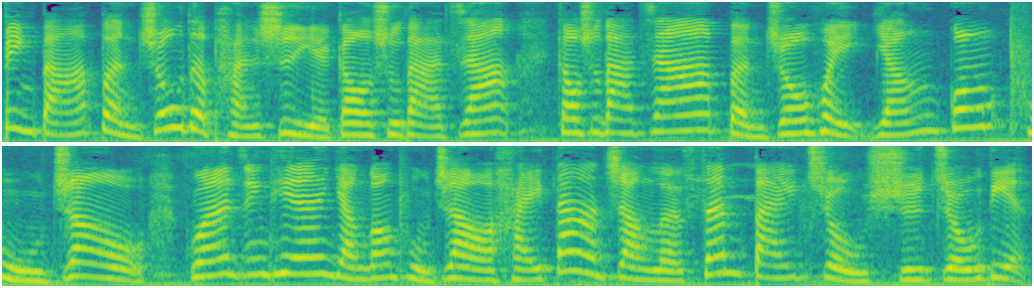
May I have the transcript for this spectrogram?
并把本周的盘势也告诉大家，告诉大家本周会阳光普照。果然今天阳光普照，还大涨了三百九十九点。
